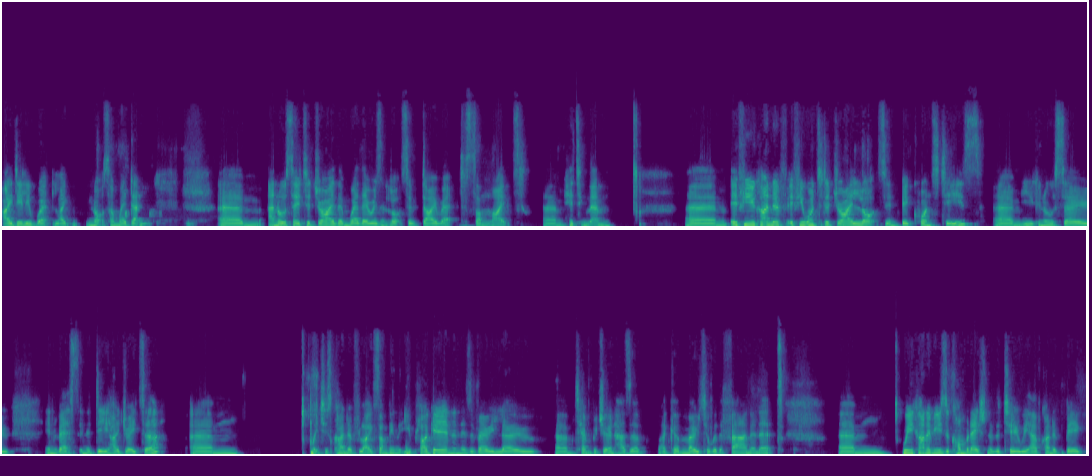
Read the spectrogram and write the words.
ideally wet, like not somewhere damp. Um, and also to dry them where there isn't lots of direct sunlight um, hitting them. Um, if you kind of if you wanted to dry lots in big quantities, um, you can also invest in a dehydrator, um, which is kind of like something that you plug in and is a very low um, temperature and has a like a motor with a fan in it. Um, we kind of use a combination of the two. We have kind of big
